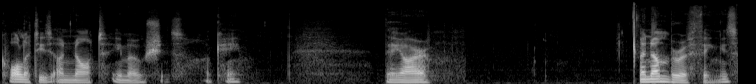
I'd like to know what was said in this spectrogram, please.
qualities are not emotions, okay? They are a number of things.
